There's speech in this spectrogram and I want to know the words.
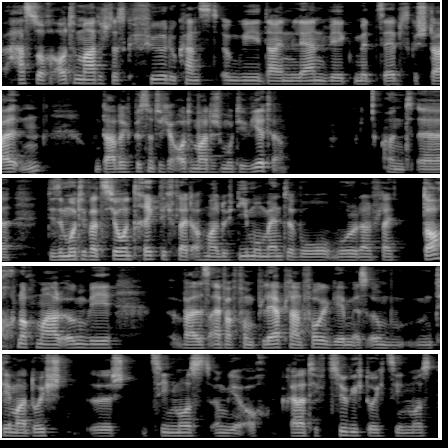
hast du auch automatisch das Gefühl, du kannst irgendwie deinen Lernweg mit selbst gestalten. Und dadurch bist du natürlich auch automatisch motivierter. Und äh, diese Motivation trägt dich vielleicht auch mal durch die Momente, wo, wo du dann vielleicht doch nochmal irgendwie, weil es einfach vom Lehrplan vorgegeben ist, ein Thema durchziehen musst, irgendwie auch relativ zügig durchziehen musst,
